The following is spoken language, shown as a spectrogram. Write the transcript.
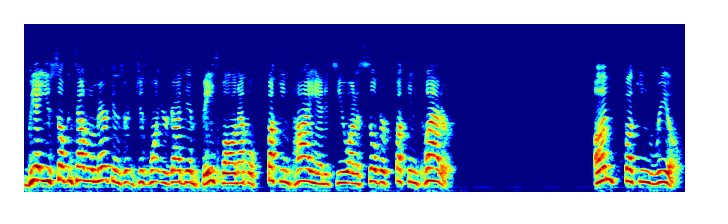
But yet you self-entitled Americans just want your goddamn baseball and apple fucking pie handed to you on a silver fucking platter. Unfucking real.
